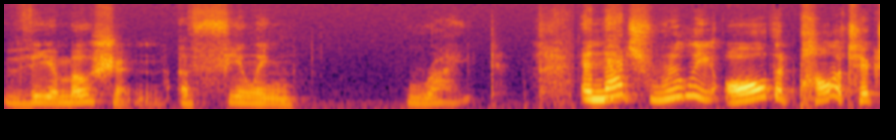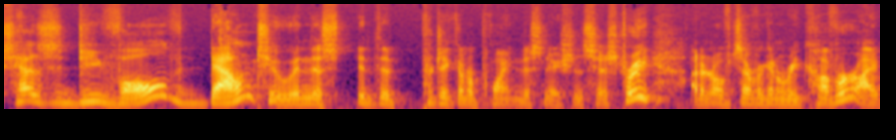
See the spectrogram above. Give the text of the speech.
the emotion of feeling right. And that's really all that politics has devolved down to in this the particular point in this nation's history. I don't know if it's ever going to recover. I,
